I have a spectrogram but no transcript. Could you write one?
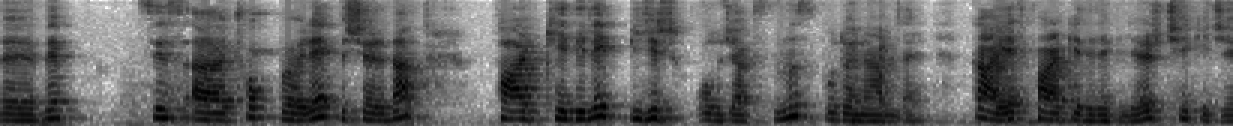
e, ve siz e, çok böyle dışarıdan fark edilebilir olacaksınız bu dönemde. Gayet fark edilebilir, çekici,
